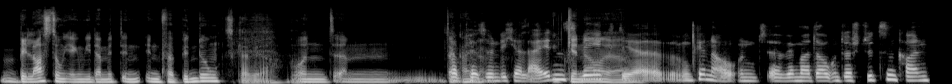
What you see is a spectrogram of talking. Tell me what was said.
Belastung irgendwie damit in, in Verbindung. Das glaube ich ja. Und ähm, da persönlicher Leidensweg, genau, ja. der, genau. Und äh, wenn man da unterstützen kann,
